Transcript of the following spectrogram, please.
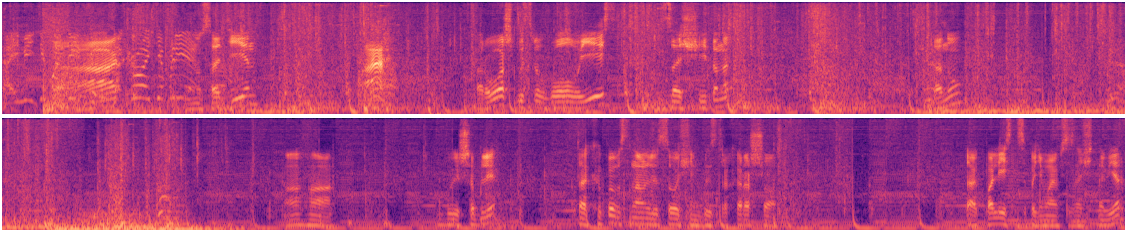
Займите позиции! Так. Закройте брешь! минус один. А! Хорош, выстрел в голову есть. Засчитано. Да ну. Ага. Вышибли. Так, хп восстанавливается очень быстро, хорошо. Так, по лестнице поднимаемся, значит, наверх.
